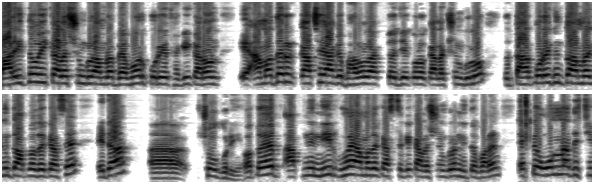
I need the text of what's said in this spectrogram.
বাড়িতেও এই কালেকশনগুলো আমরা ব্যবহার করে থাকি। কারণ আমাদের কাছে আগে ভালো লাগতো যে কোনো কালেকশনগুলো। তো তারপরে কিন্তু আমরা কিন্তু আপনাদের কাছে এটা শো করি। অতএব আপনি নির্ভয়ে আমাদের কাছ থেকে কালেকশনগুলো নিতে পারেন। একটা ওন্না দিচ্ছি,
